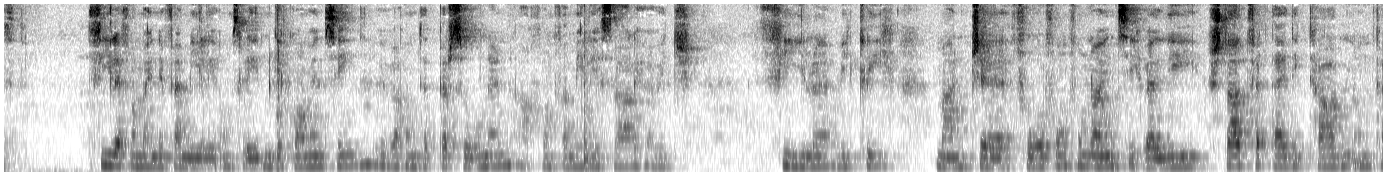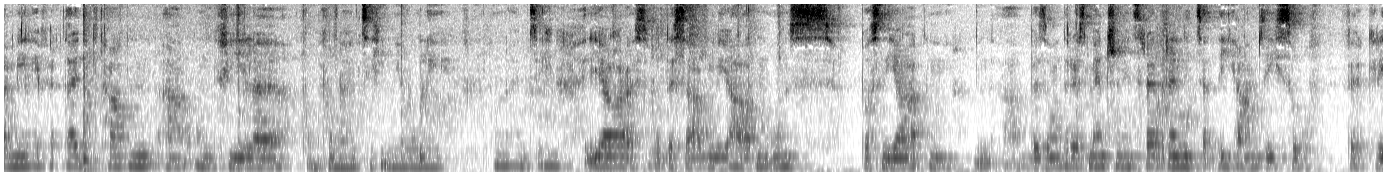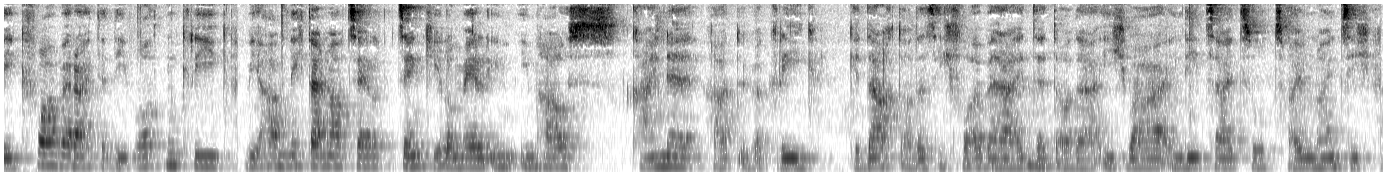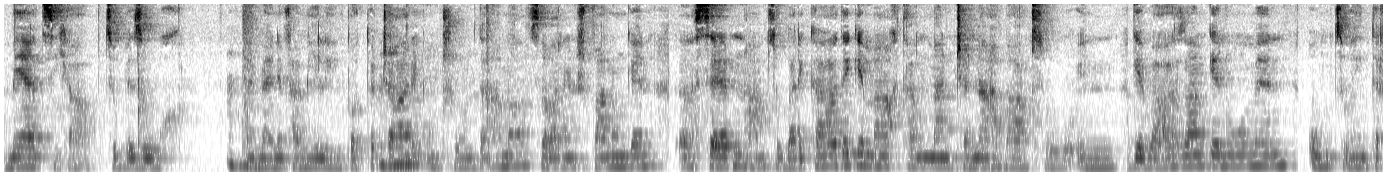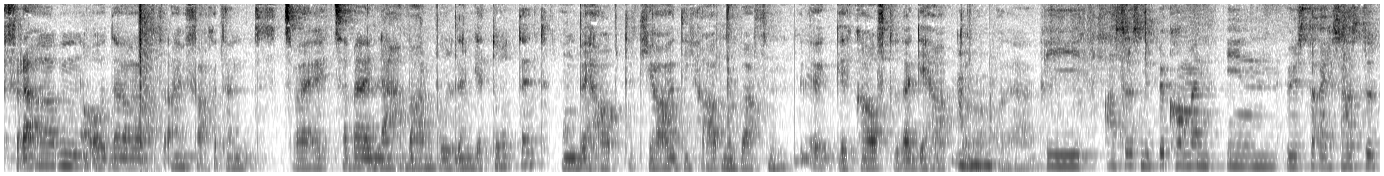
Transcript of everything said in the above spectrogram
viele von meiner Familie ums Leben gekommen sind, mhm. über 100 Personen, auch von Familie Salihovic viele wirklich, manche vor 95, weil die Stadt verteidigt haben und Familie verteidigt haben äh, und viele 95 im Juli 95. Mhm. Ja, es würde sagen, wir haben uns Bosniaken, äh, besonders Menschen in Srebrenica, die haben sich so für Krieg vorbereitet, die wollten Krieg. Wir haben nicht einmal 10 Kilo Mehl im, im Haus, keine hat über Krieg gedacht oder sich vorbereitet mhm. oder ich war in die Zeit so 92 März, ich habe zu Besuch. Bei meiner Familie in Potocari mhm. und schon damals waren Spannungen. Äh, Serben haben so Barrikade gemacht, haben manche Nachbarn so in Gewahrsam genommen, um zu hinterfragen oder einfach dann zwei, zwei Nachbarn wurden getötet und behauptet, ja, die haben Waffen äh, gekauft oder gehabt. Mhm. Oder Wie hast du das mitbekommen in Österreich? Also hast du,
